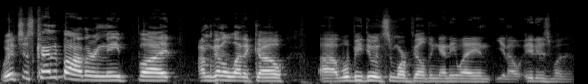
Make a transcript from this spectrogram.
which is kind of bothering me, but I'm going to let it go. Uh, we'll be doing some more building anyway, and, you know, it is what it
